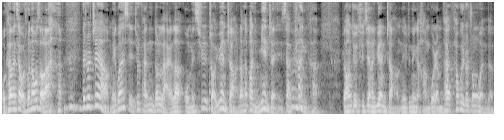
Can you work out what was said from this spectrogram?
我开玩笑我说，那我走了。他说这样没关系，就是反正你都来了，我们去找院长，让他帮你面诊一下，看一看。然后就去见了院长，那就那个韩国人嘛，他他会说中文的。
